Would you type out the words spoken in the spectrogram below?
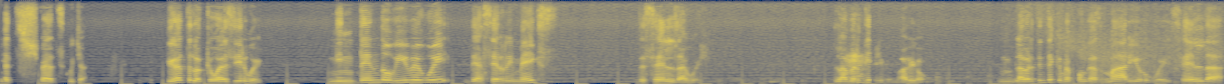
Espérate, escucha. Fíjate lo que voy a decir, güey. Nintendo vive, güey, de hacer remakes de Zelda, güey. La vertiente de Mario. La vertiente que me pongas Mario, güey, Zelda.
